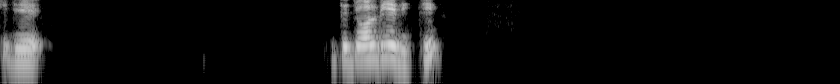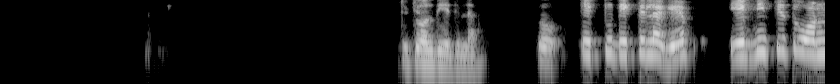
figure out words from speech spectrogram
যে, একটু জল দিয়ে দিচ্ছি। জল দিয়ে দিলাম। তো একটু দেখতে লাগে, এমনিতে তো অন্য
